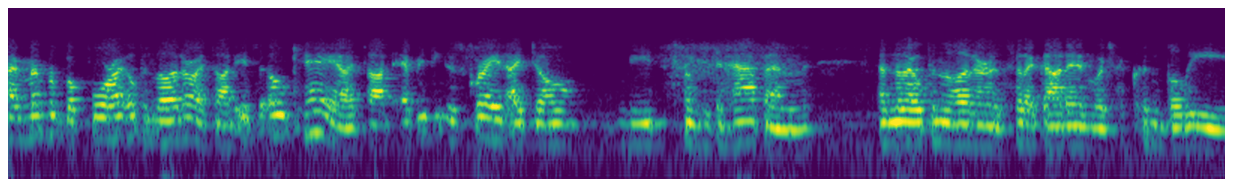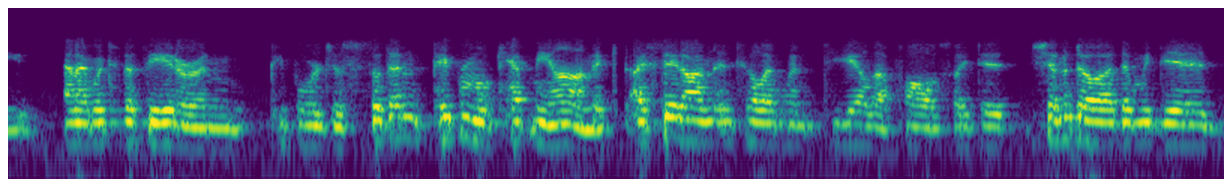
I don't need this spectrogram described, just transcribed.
I remember before I opened the letter, I thought it's okay. I thought everything is great. I don't need something to happen. And then I opened the letter and said I got in, which I couldn't believe. And I went to the theater and people were just so. Then Paper Mill kept me on. It, I stayed on until I went to Yale that fall. So I did Shenandoah, then we did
